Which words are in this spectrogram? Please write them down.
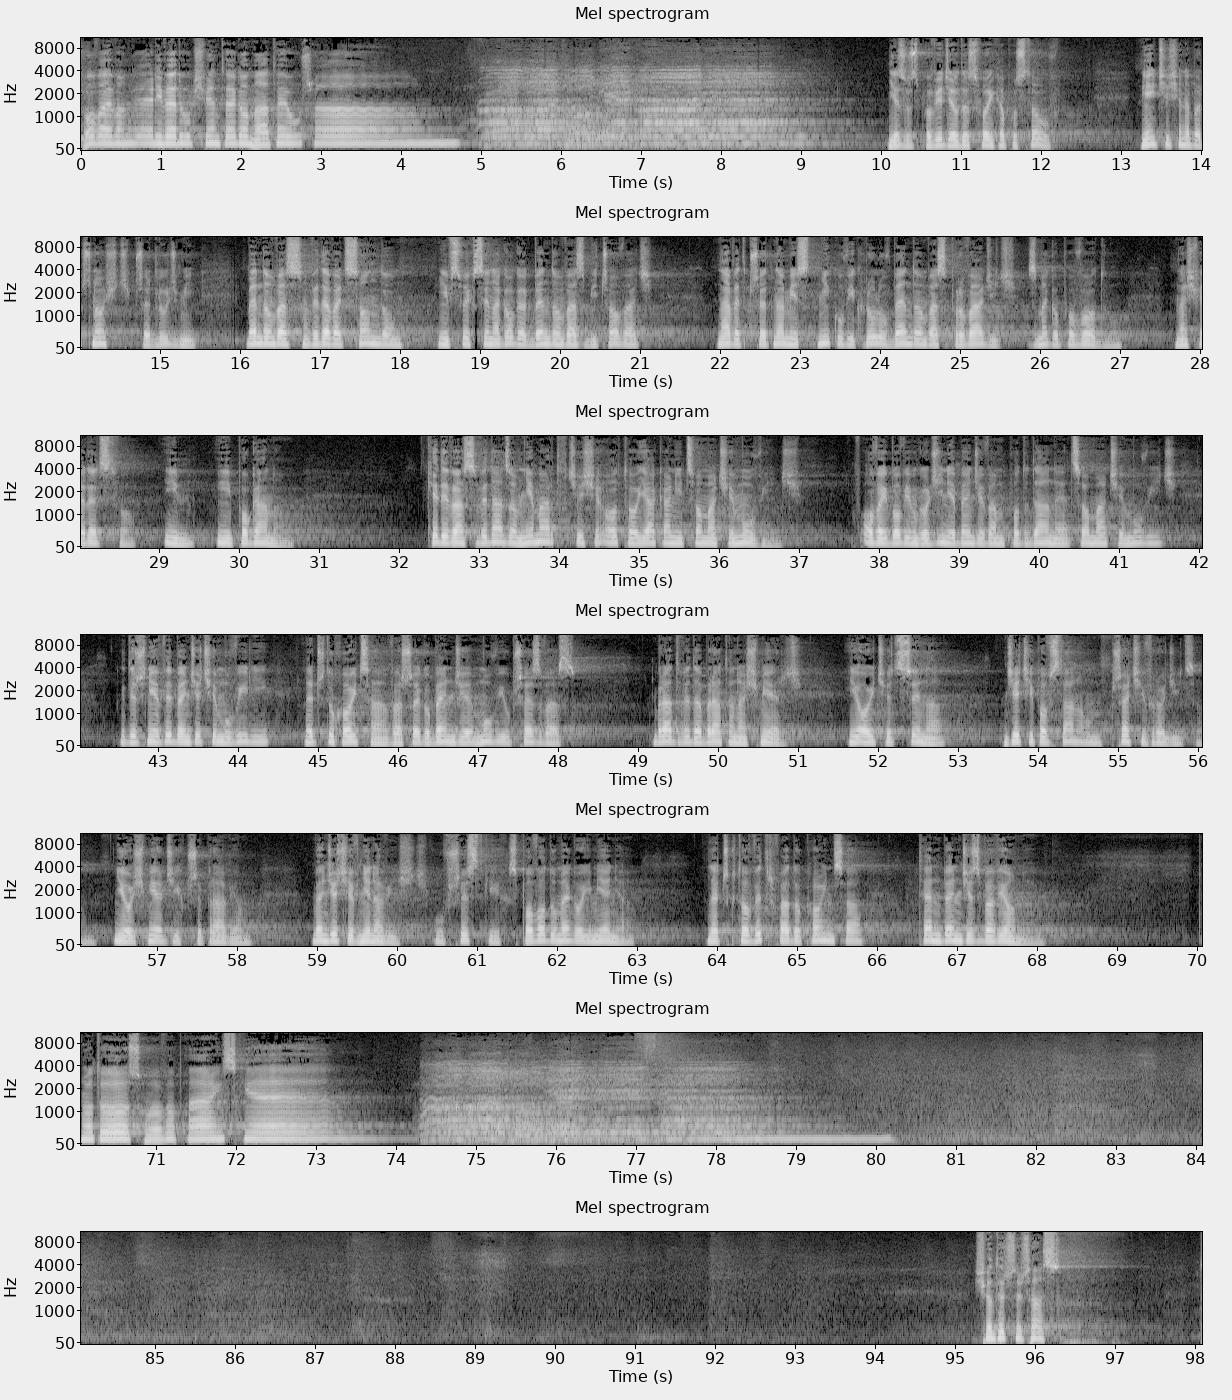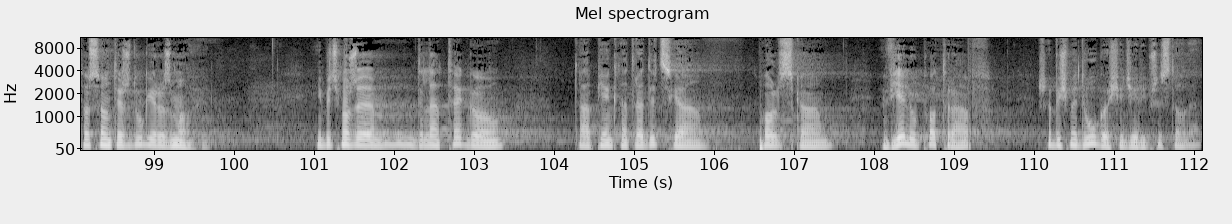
Słowa Ewangelii według świętego Mateusza. Jezus powiedział do swoich apostołów: Miejcie się na baczności przed ludźmi, będą was wydawać sądom i w swych synagogach będą was biczować, nawet przed namiestników i królów będą was prowadzić z mego powodu na świadectwo im i poganom. Kiedy was wydadzą, nie martwcie się o to, jak ani co macie mówić. W owej bowiem godzinie będzie wam poddane, co macie mówić, gdyż nie wy będziecie mówili, lecz Duch Ojca waszego będzie mówił przez was. Brat wyda brata na śmierć i ojciec syna. Dzieci powstaną przeciw rodzicom i o śmierć ich przyprawią. Będziecie w nienawiść u wszystkich z powodu mego imienia, lecz kto wytrwa do końca, ten będzie zbawiony. Oto słowo Pańskie. Świąteczny czas to są też długie rozmowy. I być może dlatego ta piękna tradycja polska wielu potraw, żebyśmy długo siedzieli przy stole.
